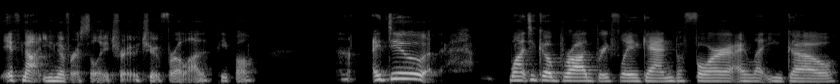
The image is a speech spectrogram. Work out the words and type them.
if not universally true, true for a lot of people. I do want to go broad briefly again before I let you go,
